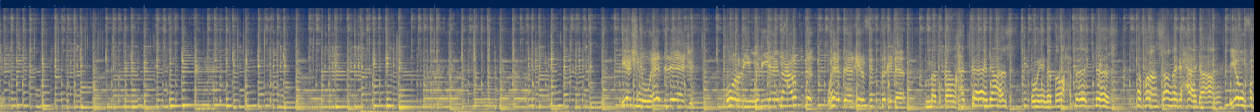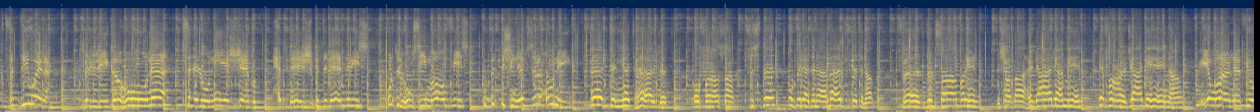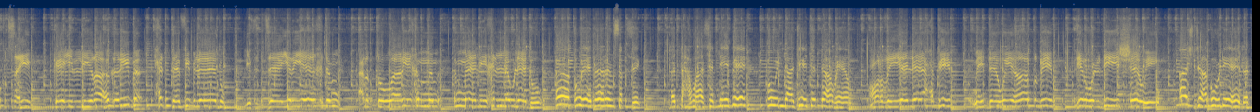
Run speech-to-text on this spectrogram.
ما بقى حتى ناس وين تروح بالدس فرنسا الحالة يا وفقت في الديوانة باللي كرهونا سألوني اش جابك حتى جبت الادريس قلت لهم سيمون فيس وبدش نفس رحوني الدنيا تهردت وفرنسا فسدت وبلادنا ما رفدتنا فذل صابرين إن شاء الله العالمين. يفرج علينا يا ورانا في وقت صعيب كاين اللي راه غريب. حتى في بلادو اللي في الجزائر يخدم. على الدوار يخمم مالي خلى ولادو اقوي در نسقسك التحواس اللي بيك. ولا جيت تداوي مرضية لا حبيب ما يداويها طبيب. غير ولدي الشاوي. أش جاب وليدك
